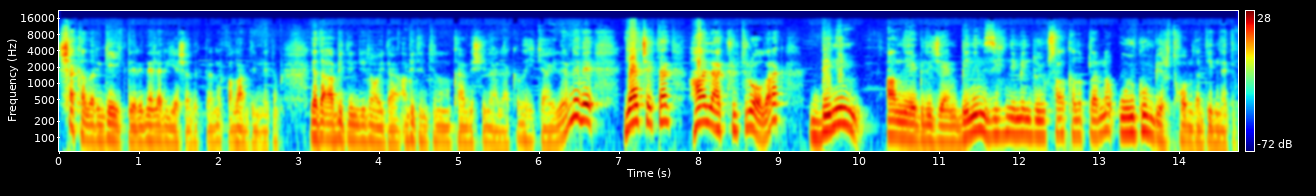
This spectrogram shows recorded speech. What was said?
şakaları, geyikleri, neler yaşadıklarını falan dinledim. Ya da Abidin Dino'yda, Abidin Dino'nun kardeşiyle alakalı hikayelerini ve gerçekten hala kültürü olarak benim anlayabileceğim, benim zihnimin duygusal kalıplarına uygun bir tonda dinledim.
